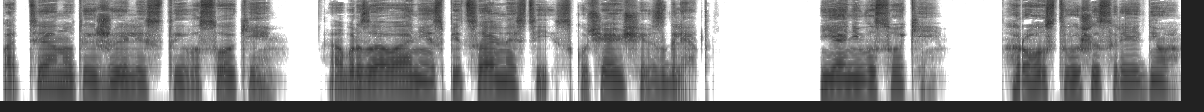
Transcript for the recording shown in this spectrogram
Подтянутый, жилистый, высокий. Образование, специальности, скучающий взгляд. Я невысокий. Рост выше среднего.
